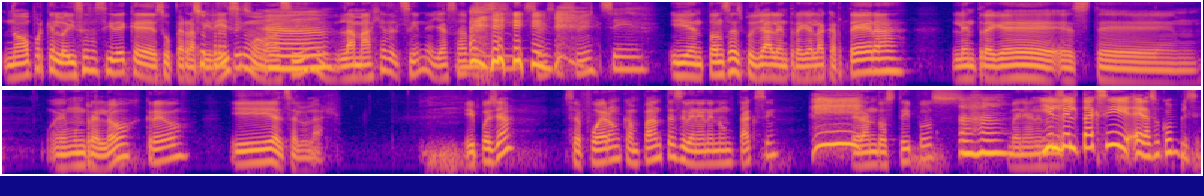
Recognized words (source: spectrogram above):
No, porque lo hice así de que súper rapidísimo. Ah. así, la magia del cine, ya sabes. Sí, sí, sí. Sí. Y entonces, pues ya le entregué la cartera, le entregué este un reloj, creo, y el celular. Y pues ya, se fueron campantes y venían en un taxi. Eran dos tipos. Ajá. Venían en Y el un- del taxi era su cómplice.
